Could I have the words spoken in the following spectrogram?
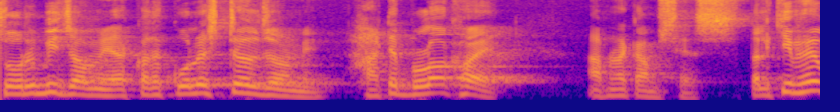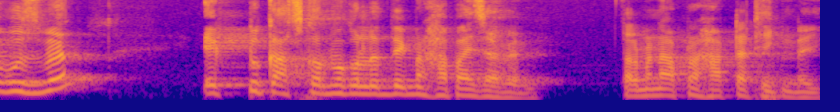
চর্বি জমে, এক কথা কোলেস্ট্রল জমে, হার্টে ব্লক হয়, আপনার কাম শেষ। তাহলে কীভাবে বুঝবেন? একটু কাজকর্ম করলে দেখবেন হাঁপায় যাবেন। তার মানে আপনার হাতটা ঠিক নেই।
